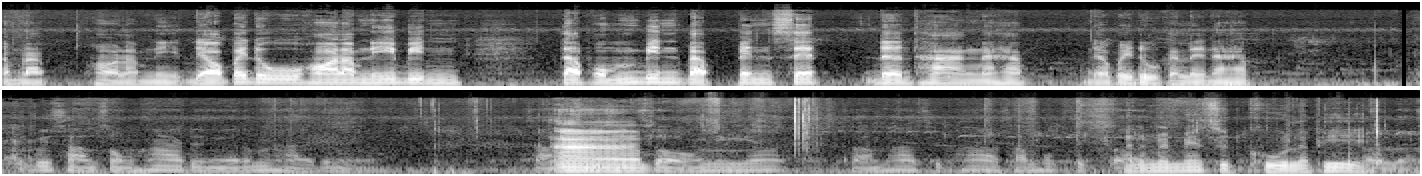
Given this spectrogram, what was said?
สำหรับฮอลำนี้ เดี๋ยวไปดูฮอลำนี้บิน แต่ผมบินแบบเป็นเซตเดินทางนะครับ เดี๋ยวไปดูกันเลยนะครับไปสามสองห้าเดือนไงแล้วมันหายไปไหนสามอ่าสี่สิบสองอย่างเงี้ยสามห้าสิบห้าสามหกสิบสองอันนั้นมันไม่สุดคูลแล้วพี่เอาเหรอ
